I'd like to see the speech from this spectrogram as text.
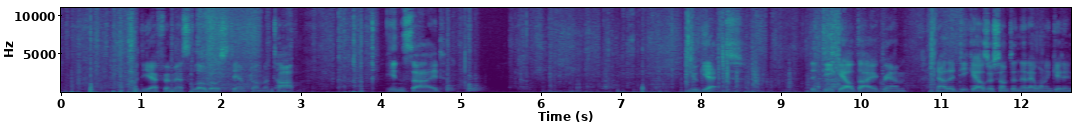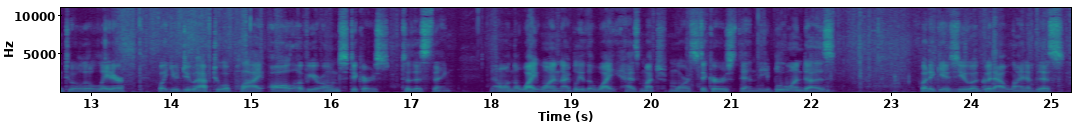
with the FMS logo stamped on the top. Inside, you get the decal diagram. Now the decals are something that I want to get into a little later, but you do have to apply all of your own stickers to this thing. Now on the white one, I believe the white has much more stickers than the blue one does, but it gives you a good outline of this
